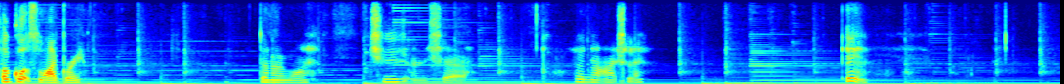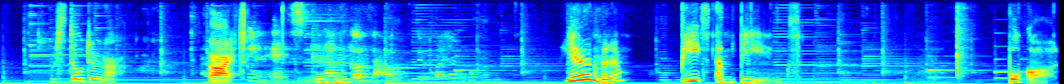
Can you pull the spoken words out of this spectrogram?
Hogwarts Library. Don't know why. Choose and share. Oh no, actually. Ew. I'm still doing that. Alright. Mhm. Go now. Do my own one. Here in a minute. Beats and beings. Boggart.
